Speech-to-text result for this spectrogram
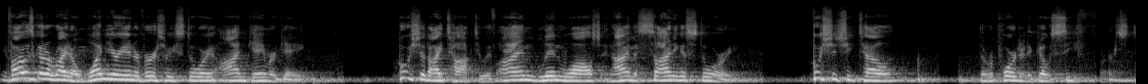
If I was going to write a one year anniversary story on Gamergate, who should I talk to? If I'm Lynn Walsh and I'm assigning a story, who should she tell the reporter to go see first?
